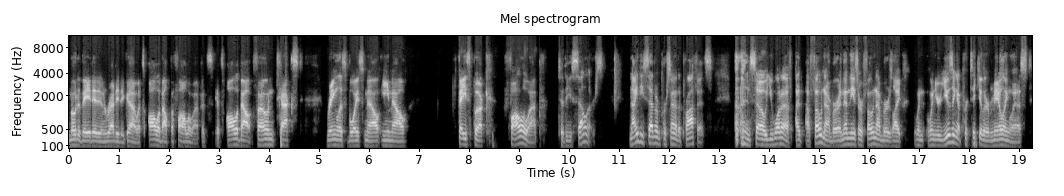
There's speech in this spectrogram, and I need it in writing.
motivated and ready to go. It's all about the follow up. It's it's all about phone, text, ringless voicemail, email, Facebook follow up to these sellers. 97% of the profits. and so you want a, a, a, phone number, and then these are phone numbers like when, when you're using a particular mailing list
